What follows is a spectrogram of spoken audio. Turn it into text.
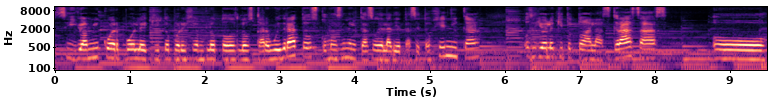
si yo a mi cuerpo le quito, por ejemplo, todos los carbohidratos, como es en el caso de la dieta cetogénica, o si yo le quito todas las grasas, o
